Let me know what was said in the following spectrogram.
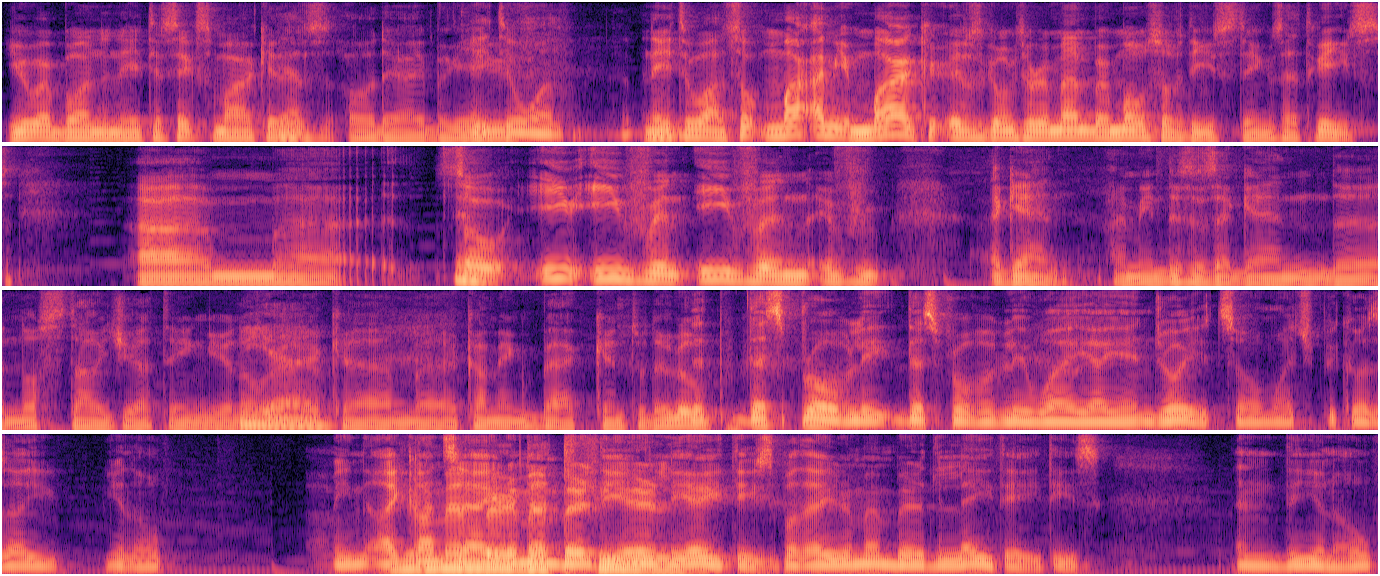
You were born in 86. Mark Yeah. is older, I believe. 81. In 81. So, Mar- I mean, Mark is going to remember most of these things at least. Um, uh, so, e- even even if, again, I mean, this is again the nostalgia thing, you know, Yeah. like um, uh, coming back into the loop. That, that's probably that's probably why I enjoy it so much because I you know I mean I You can't say I remember the early 80s but I remember the late 80s and you know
